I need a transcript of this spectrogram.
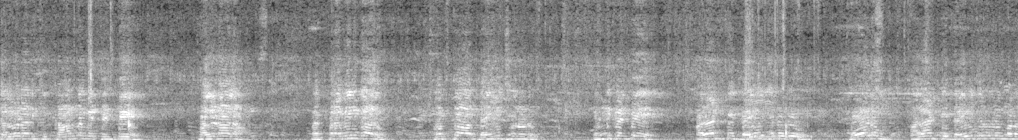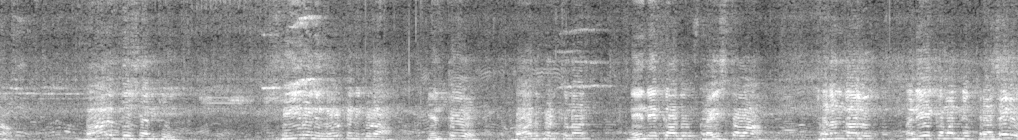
కలవడానికి కారణం ఏంటంటే పగడాల మరి ప్రవీణ్ గారు గొప్ప దైవజనుడు. ఎందుకంటే అలాంటి దైవజనుడు పోవడం అలాంటి దైవజనుడు మన భారతదేశానికి తీరని లోటని కూడా ఎంతో బాధపడుతున్నాను. నేనే కాదు క్రైస్తవ జనంగాలు అనేక మంది ప్రజలు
